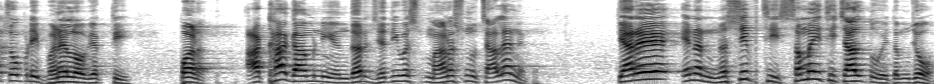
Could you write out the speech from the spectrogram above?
ચોપડી ભણેલો વ્યક્તિ. પણ આખા ગામની અંદર જે દિવસ માણસનું ચાલે ને, ત્યારે એના નસીબથી, સમયથી ચાલતું હોય. તમે જો,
